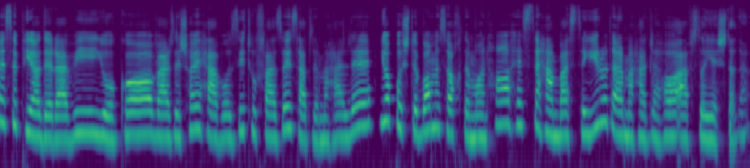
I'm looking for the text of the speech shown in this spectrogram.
مثل پیاده روی، یوگا، ورزش های حوازی تو فضای سبز محله یا پشت بام ساختمان ها حس همبستگی رو در محله ها افزایش دادن.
